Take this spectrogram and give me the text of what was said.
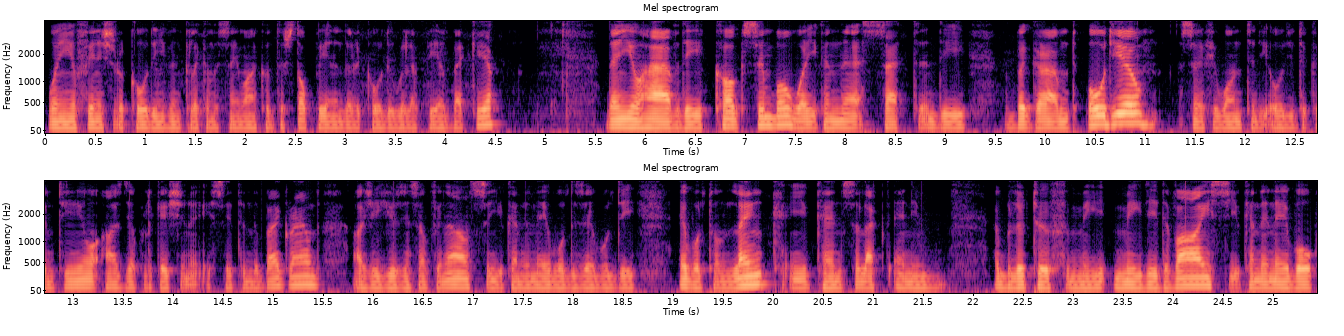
When you finish recording you can click on the same icon to stop it and the recording will appear back here. Then you have the cog symbol where you can uh, set the background audio. So if you want the audio to continue as the application is set in the background as you're using something else you can enable disable the ableton link. You can select any a Bluetooth MIDI device. You can enable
